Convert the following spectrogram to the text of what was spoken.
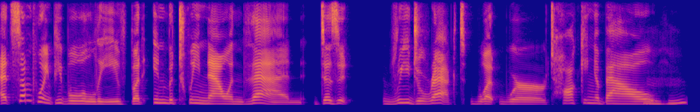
at some point people will leave, but in between now and then, does it redirect what we're talking about, Mhm.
